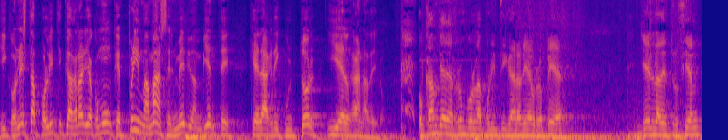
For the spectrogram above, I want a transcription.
y con esta política agraria común que prima más el medio ambiente que el agricultor y el ganadero. o cambia de rumbo la política agraria europea y es la destrucción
